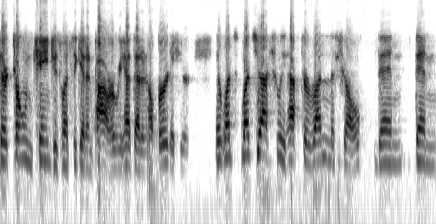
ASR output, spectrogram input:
their tone changes once they get in power. We had that in Alberta here. That once once you actually have to run the show, then then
